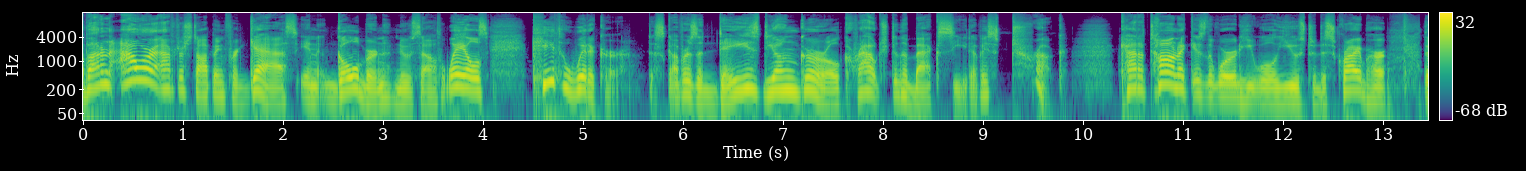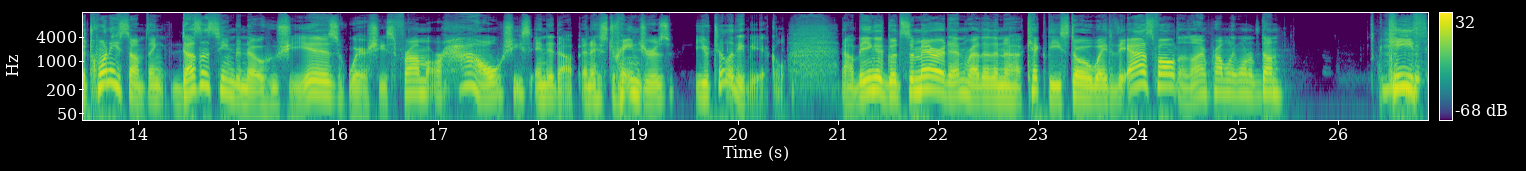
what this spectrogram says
About an hour after stopping for gas in Goulburn, New South Wales, Keith Whitaker discovers a dazed young girl crouched in the back seat of his truck. Catatonic is the word he will use to describe her. The 20 something doesn't seem to know who she is, where she's from, or how she's ended up in a stranger's utility vehicle. Now, being a good Samaritan, rather than uh, kick the stowaway to the asphalt, as I probably would have done, Keith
